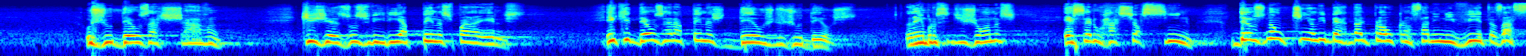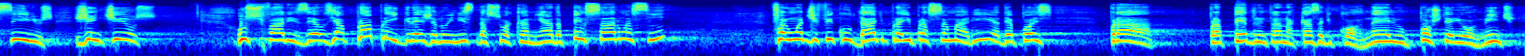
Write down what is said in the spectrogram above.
Os judeus achavam que Jesus viria apenas para eles e que Deus era apenas Deus dos judeus. Lembram-se de Jonas? Esse era o raciocínio. Deus não tinha liberdade para alcançar ninivitas, assírios, gentios. Os fariseus e a própria igreja no início da sua caminhada pensaram assim. Foi uma dificuldade para ir para Samaria, depois para, para Pedro entrar na casa de Cornélio, posteriormente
